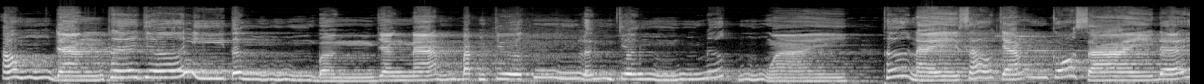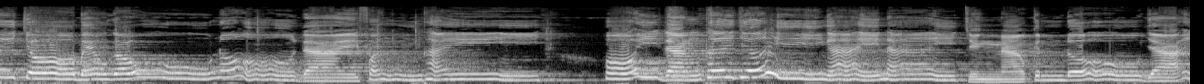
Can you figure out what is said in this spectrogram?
Ông rằng thế giới từng bần dân Nam bắt trước lưng chân nước ngoài. Thứ này sao chẳng có xài để cho bèo gấu nó đài phân thay. Hỏi rằng thế giới ngày nay Chừng nào kinh đô giải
